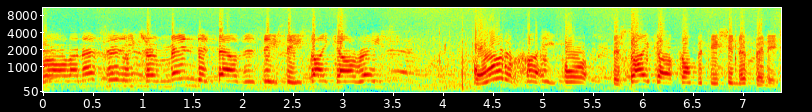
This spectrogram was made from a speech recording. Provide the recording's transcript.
Well, an absolutely tremendous 1000cc sidecar race. What a way for the sidecar competition to finish.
